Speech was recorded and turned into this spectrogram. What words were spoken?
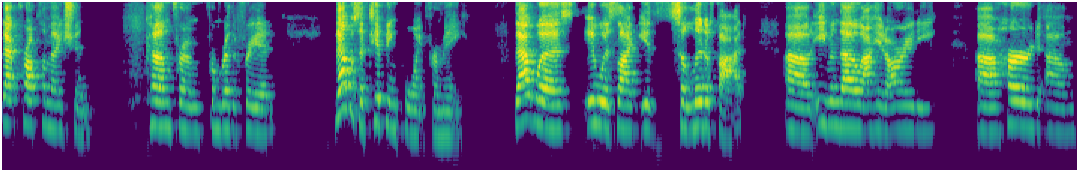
that proclamation come from from Brother Fred, that was a tipping point for me. That was it was like it solidified. Uh, even though I had already uh, heard, um,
